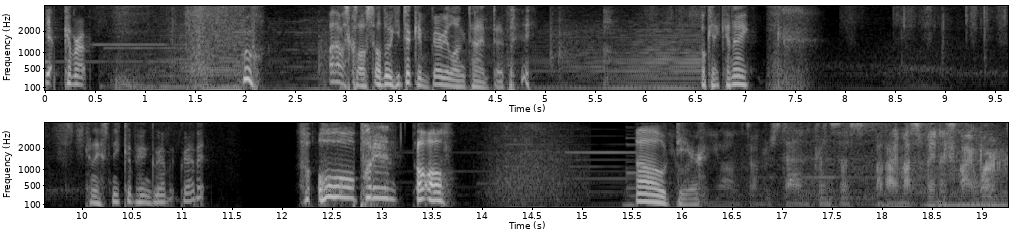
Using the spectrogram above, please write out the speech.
Yep, cover up. Whew. Oh, that was close. Although he took a very long time to. okay, can I? Can I sneak up here and grab it? Grab it. Oh, put it in. Uh oh. Oh dear. understand, Princess, but I must finish my work.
